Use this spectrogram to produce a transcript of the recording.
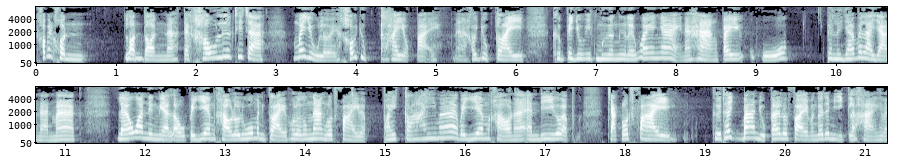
เขาเป็นคนลอนดอนนะแต่เขาเลือกที่จะไม่อยู่เลย เขาอยู่ไกลออกไปนะเขาอยู่ไกลคือไปอยู่อีกเมืองนึงเลยว่าง่ายๆนะห่างไปโอ้โหเป็นระยะเวลายาวนานมาก แล้ววันหนึ่งเนี่ยเราไปเยี่ยมเขาเรารู้ว่ามันไกลเพราะเราต้องนั่งรถไฟแบบไปไกลมากไปเยี่ยมเขานะแอนดี้ก็แบบจากรถไฟ คือถ้าบ้านอยู่ใกล้รถไฟมันก็จะมีอีกราคาใช่ไหม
